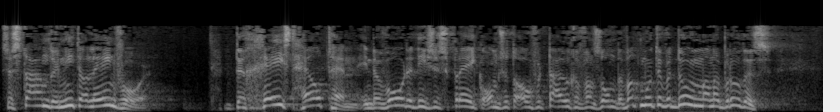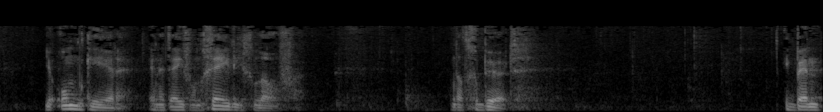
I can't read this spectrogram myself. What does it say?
Ze staan er niet alleen voor. De geest helpt hen in de woorden die ze spreken om ze te overtuigen van zonde. Wat moeten we doen, mannen broeders? Je omkeren en het evangelie geloven. En dat gebeurt. Ik ben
